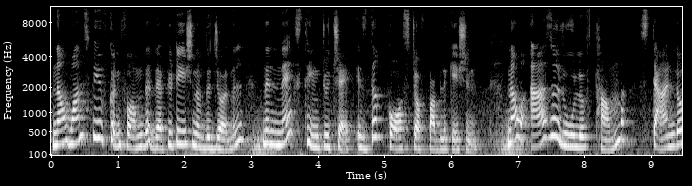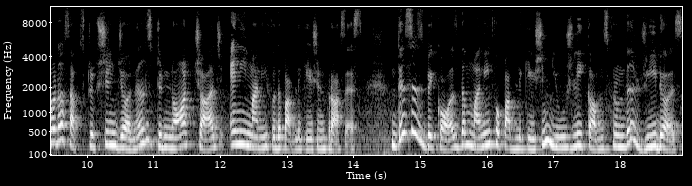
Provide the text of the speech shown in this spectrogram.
Now, once we have confirmed the reputation of the journal, the next thing to check is the cost of publication. Now, as a rule of thumb, standard or subscription journals do not charge any money for the publication process. This is because the money for publication usually comes from the readers.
